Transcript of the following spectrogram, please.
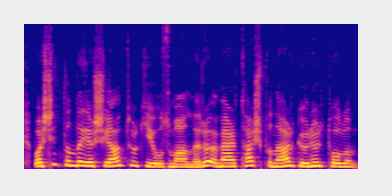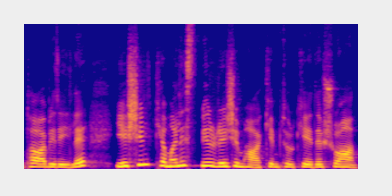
Washington'da yaşayan Türkiye uzmanları Ömer Taşpınar Gönül Tol'un tabiriyle yeşil kemalist bir rejim hakim Türkiye'de şu an.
